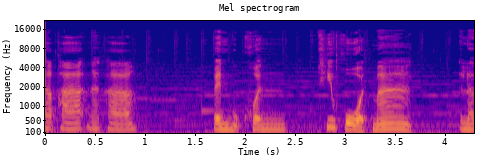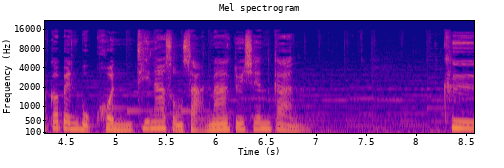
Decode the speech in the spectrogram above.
ธพะนะคะ เป็นบุคคลที่โหดมาก แล้วก็เป็นบุคคลที่น่าสงสารมากด้วยเช่นกัน คือ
